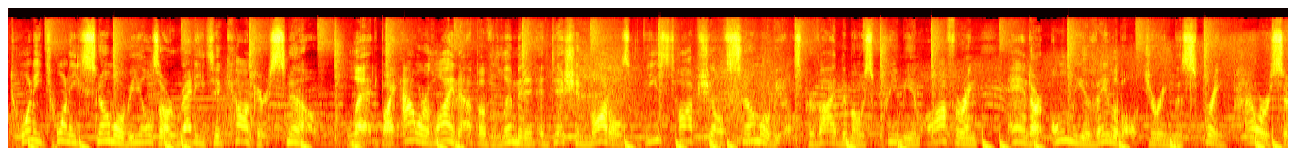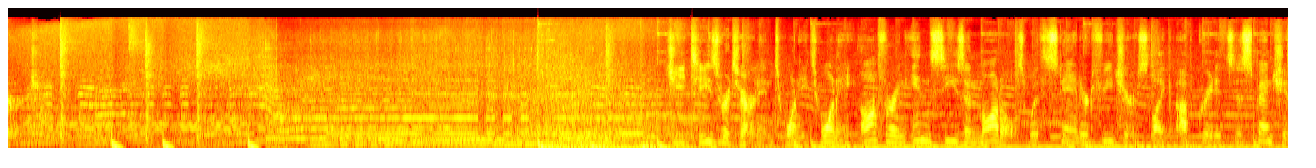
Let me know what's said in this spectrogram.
2020 snowmobiles are ready to conquer snow. Led by our lineup of limited edition models, these top shelf snowmobiles provide the most premium offering and are only available during the spring power surge. GT's return in 2020, offering in-season models with standard features like upgraded suspension,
